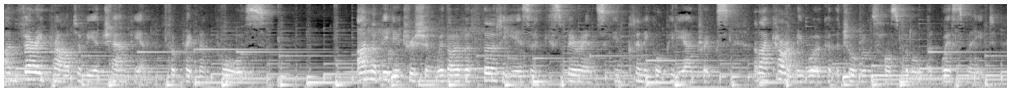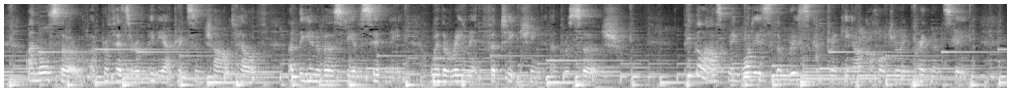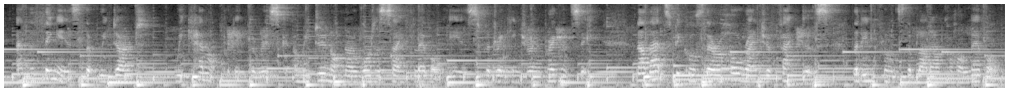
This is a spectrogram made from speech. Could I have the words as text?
I'm very proud to be a champion for pregnant pause. I'm a paediatrician with over 30 years of experience in clinical paediatrics and I currently work at the Children's Hospital at Westmead. I'm also a Professor of Paediatrics and Child Health at the University of Sydney with a remit for teaching and research. People ask me what is the risk of drinking alcohol during pregnancy and the thing is that we don't cannot predict the risk and we do not know what a safe level is for drinking during pregnancy. Now that's because there are a whole range of factors that influence the blood alcohol level.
